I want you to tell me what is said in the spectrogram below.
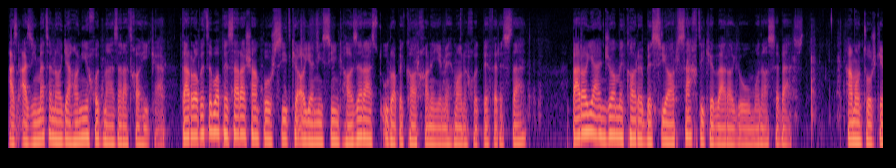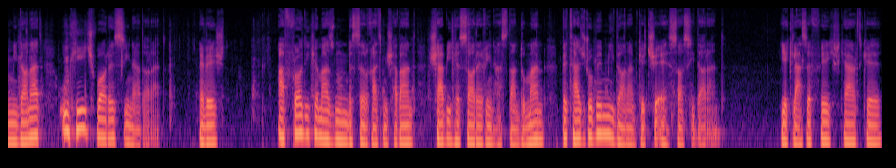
از عظیمت ناگهانی خود معذرت خواهی کرد. در رابطه با پسرش هم پرسید که آیا نیسینگ حاضر است او را به کارخانه مهمان خود بفرستد؟ برای انجام کار بسیار سختی که برای او مناسب است. همانطور که می‌داند او هیچ وارثی ندارد. نوشت افرادی که مزنون به سرقت می‌شوند شبیه سارقین هستند و من به تجربه می‌دانم که چه احساسی دارند. یک لحظه فکر کرد که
